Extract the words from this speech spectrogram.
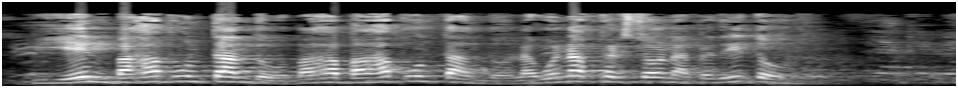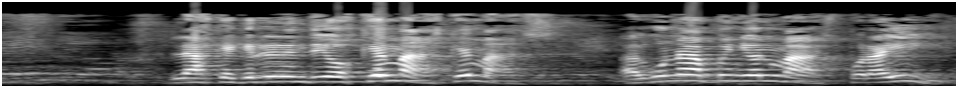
personas. Bien, vas apuntando, vas, vas apuntando. Las buenas personas, Pedrito. La que cree en Dios. Las que creen en Dios. ¿Qué más? ¿Qué más? ¿Alguna opinión más por ahí?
